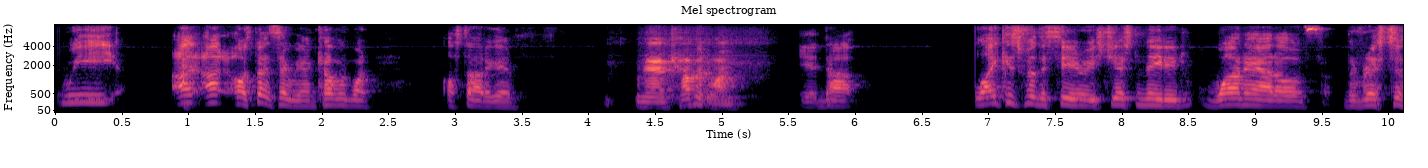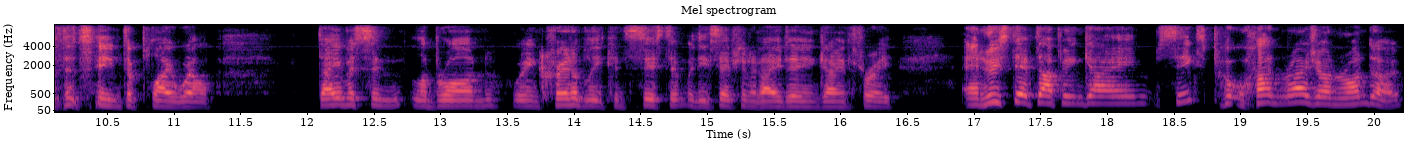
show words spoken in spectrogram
we, I, I, I was about to say we uncovered one. I'll start again. We uncovered one. Yeah, nah. Lakers for the series just needed one out of the rest of the team to play well. Davis and LeBron were incredibly consistent, with the exception of AD in Game Three. And who stepped up in Game Six? But one, Rajon Rondo,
